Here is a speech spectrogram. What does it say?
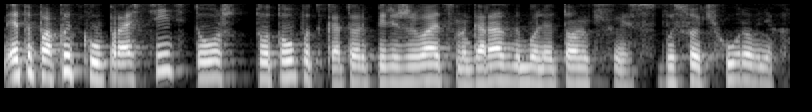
Это попытка упростить то, что, тот опыт, который переживается на гораздо более тонких и высоких уровнях.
